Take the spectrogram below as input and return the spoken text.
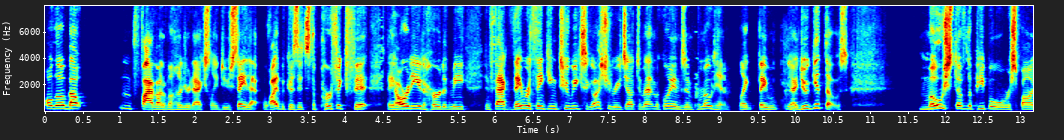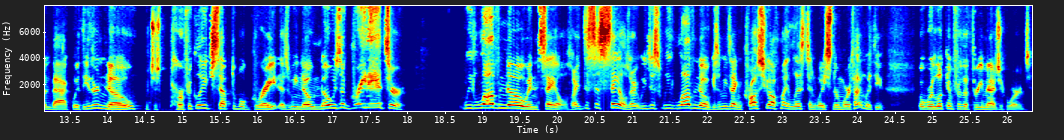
Although about Mm, five out of a 100 actually do say that. Why? Because it's the perfect fit. They already had heard of me. In fact, they were thinking two weeks ago, I should reach out to Matt McWilliams and promote him. Like they, I do get those. Most of the people will respond back with either no, which is perfectly acceptable, great. As we know, no is a great answer. We love no in sales, right? This is sales, right? We just, we love no because it means I can cross you off my list and waste no more time with you. But we're looking for the three magic words.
